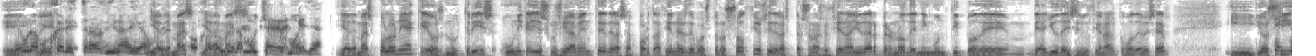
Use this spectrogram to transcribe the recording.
Eh, es una mujer extraordinaria. Y además, y además, como ella. y además Polonia, que os nutrís única y exclusivamente de las aportaciones de vuestros socios y de las personas que os quieran ayudar, pero no de ningún tipo de, ayuda institucional, como debe ser. Y yo sí,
